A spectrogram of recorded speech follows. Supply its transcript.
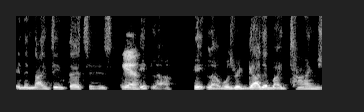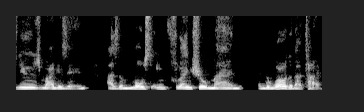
in the 1930s Yeah. Hitler, Hitler was regarded by Times News magazine as the most influential man in the world at that time.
